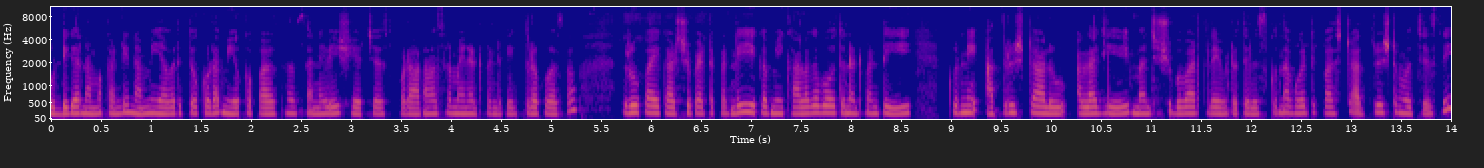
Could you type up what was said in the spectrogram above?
గుడ్డిగా నమ్మకండి. నమ్మి ఎవరితో కూడా మీ యొక్క పర్సనల్స్ అనేవి షేర్ చేసుకోవడం అనవసరమైనటువంటి వ్యక్తుల కోసం రూపాయి ఖర్చు పెట్టకండి. ఇక మీకు కలగబోతున్నటువంటి కొన్ని అదృష్టాలు, అలాగే మంచి శుభవార్తలు ఏమిటో తెలుసుకుందాం. ఒకటి ఫస్ట్ అదృష్టం వచ్చేసి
